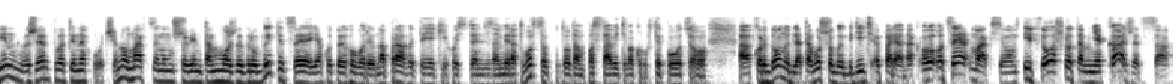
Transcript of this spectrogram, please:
він жертвувати не хоче. Ну, максимум, що він там може зробити, це як ото й говорив, направити якихось не знаю, миротворців, хто там поставить вокруг типу цього кордону для того, щоб бдіть порядок. О, оце максимум. І то, що там мені кажеться,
